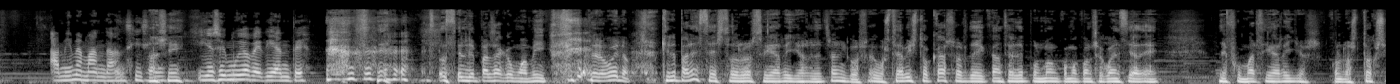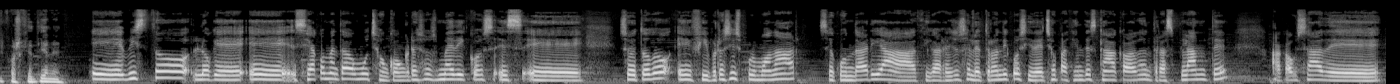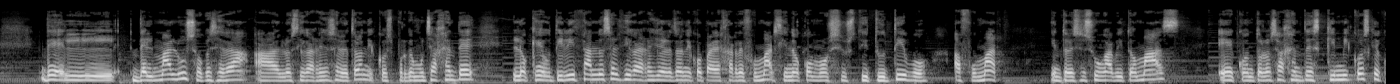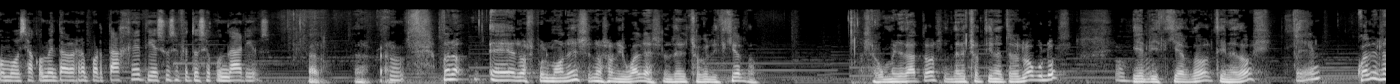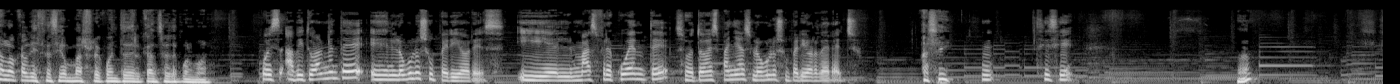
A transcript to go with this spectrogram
A mí me mandan, sí, ¿Ah, sí. Y yo soy muy obediente. Entonces le pasa como a mí. Pero bueno, ¿qué le parece esto de los cigarrillos electrónicos? ¿Usted ha visto casos de cáncer de pulmón como consecuencia de, fumar cigarrillos con los tóxicos que tienen? He visto lo que eh, se ha comentado mucho en congresos médicos es eh, sobre todo eh, fibrosis pulmonar secundaria a cigarrillos electrónicos y de hecho pacientes que han acabado en trasplante a causa de del, del, mal uso que se da a los cigarrillos electrónicos, porque mucha gente lo que utiliza no es el cigarrillo electrónico para dejar de fumar, sino como sustitutivo a fumar. Y entonces es un hábito más eh, con todos los agentes químicos que, como se ha comentado en el reportaje, tiene sus efectos secundarios. Claro, claro, claro. Mm. Bueno, eh, los pulmones no son iguales, el derecho que el izquierdo. Según mis datos, el derecho tiene tres lóbulos y el izquierdo tiene dos. Sí. ¿Cuál es la localización más frecuente del cáncer de pulmón? Pues habitualmente en lóbulos superiores y el más frecuente, sobre todo en España, es lóbulo superior derecho. ¿Ah, sí? Mm, sí, sí. ¿Ah?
